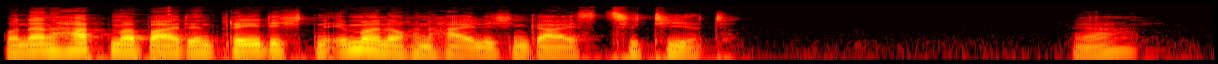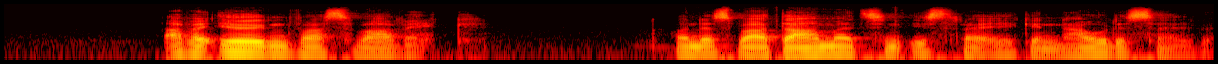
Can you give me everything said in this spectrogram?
Und dann hat man bei den Predigten immer noch einen Heiligen Geist zitiert. Ja? Aber irgendwas war weg. Und es war damals in Israel genau dasselbe.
